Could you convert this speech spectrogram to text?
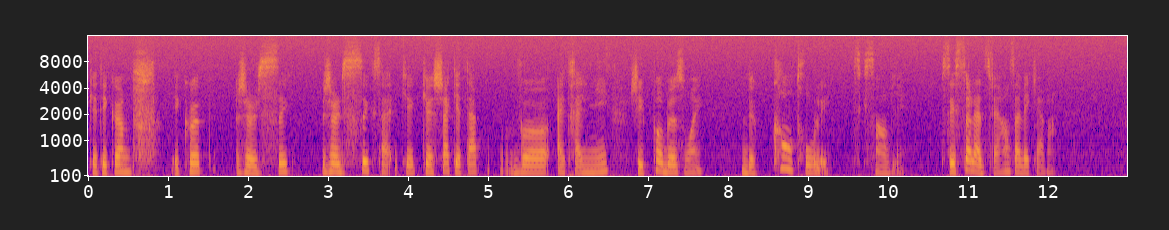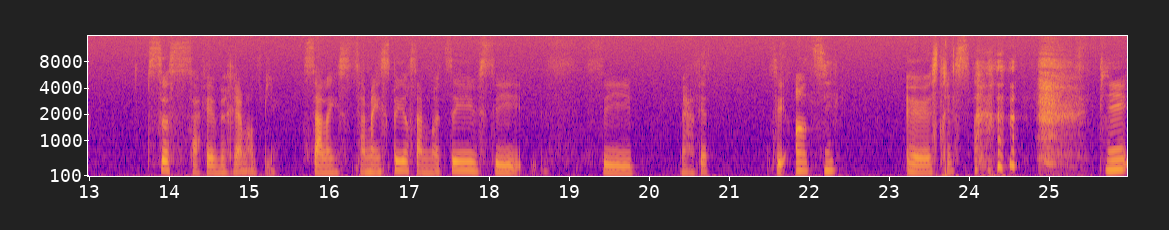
que tu es comme, écoute, je le sais, je le sais que, chaque étape va être alignée. Je n'ai pas besoin de contrôler ce qui s'en vient. C'est ça la différence avec avant. Ça, ça fait vraiment du bien. Ça, ça m'inspire, ça me motive. C'est. c'est mais ben, en fait, c'est anti-stress. Puis,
